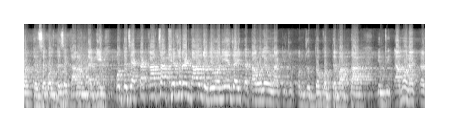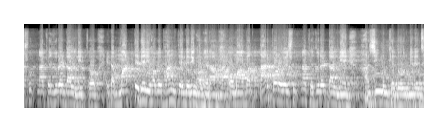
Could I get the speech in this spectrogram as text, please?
করতেছে? বলতেছে কারণটা কি? বলতেছে একটা কাঁচা খেজুরের ডাল যদি ও নিয়ে যাইতে তাহলেও না কিছুক্ষণ যুদ্ধ করতে পারতাম কিন্তু এমন একটা শুকনা খেজুরের ডাল নিচ্ছ, এটা মারতে দেরি হবে, ভাঙতে দেরি হবে না। ও মা বাদ তারপর ওই শুকনা খেজুরের ডাল নিয়ে হাসি মুখে দৌড় মেরেছ।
